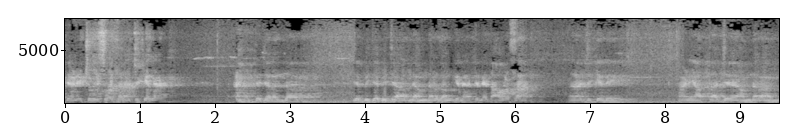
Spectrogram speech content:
ज्यांनी चोवीस वर्सां राज्य केले त्याच्या नंतर जे बीजेपीचे आदले आमदार जावन गेले त्याने धा वर्सां राज्य केले. आणि आता जे आमदारान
